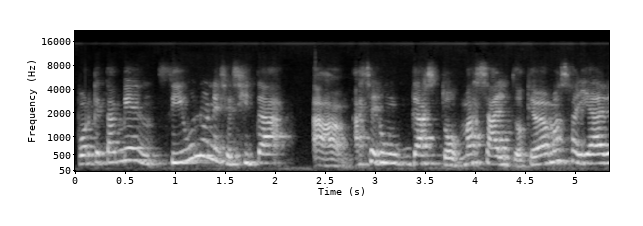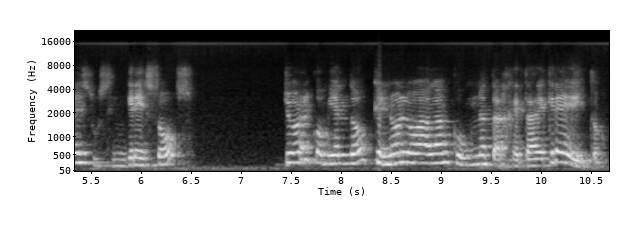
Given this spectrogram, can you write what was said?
Porque también si uno necesita ah, hacer un gasto más alto que va más allá de sus ingresos, yo recomiendo que no lo hagan con una tarjeta de crédito.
